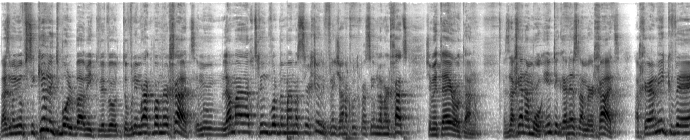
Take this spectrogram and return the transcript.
ואז הם היו מפסיקים לטבול במקווה וטובלים רק במרחץ. הם אומרים, למה אנחנו צריכים לטבול במים מסריחים לפני שאנחנו נכנסים למרחץ שמטהר אותנו? אז לכן אמרו, אם תיכנס למרחץ אחרי המקווה,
